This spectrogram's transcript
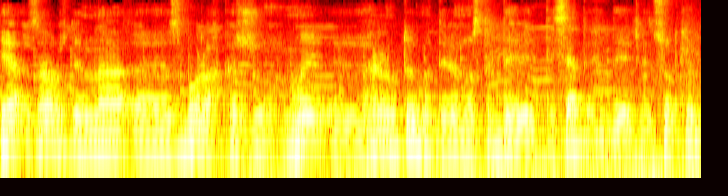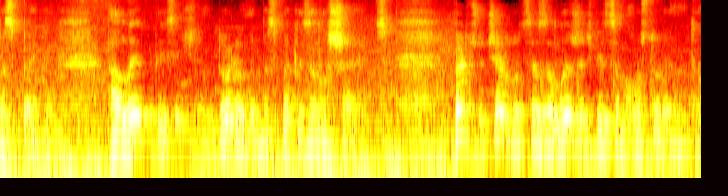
Я завжди на е, зборах кажу, ми е, гарантуємо 99,9% безпеки, але тисячну долю небезпеки залишається. В першу чергу це залежить від самого студента.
